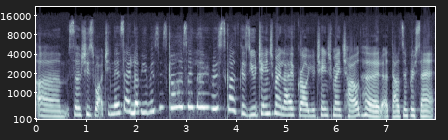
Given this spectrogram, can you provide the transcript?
um so she's watching this. I love you Mrs. Koss. I love you Mrs. Koss cuz you changed my life, girl. You changed my childhood a thousand percent.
